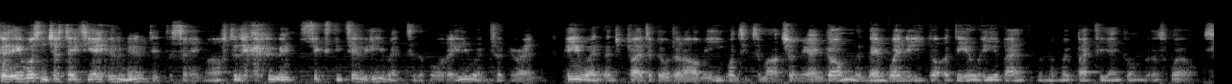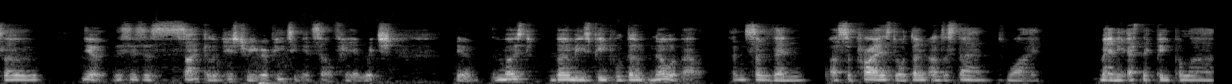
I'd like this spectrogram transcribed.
It wasn't just 88. U Nu did the same after the coup in 62. He went to the border. He went to Karen. He went and tried to build an army. He wanted to march on Yangon. And then when he got a deal, he abandoned them and went back to Yangon as well. So, you know, this is a cycle of history repeating itself here, which, you know, most Burmese people don't know about. And so then are surprised or don't understand why many ethnic people are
